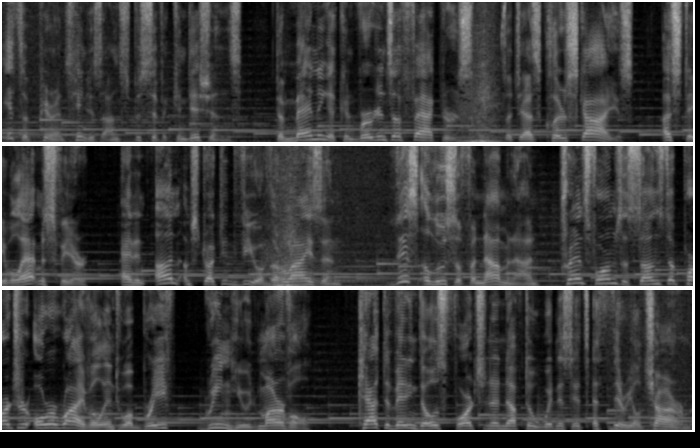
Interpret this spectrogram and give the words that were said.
Its appearance hinges on specific conditions, demanding a convergence of factors such as clear skies, a stable atmosphere, and an unobstructed view of the horizon. This elusive phenomenon transforms the sun's departure or arrival into a brief, green-hued marvel, captivating those fortunate enough to witness its ethereal charm.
